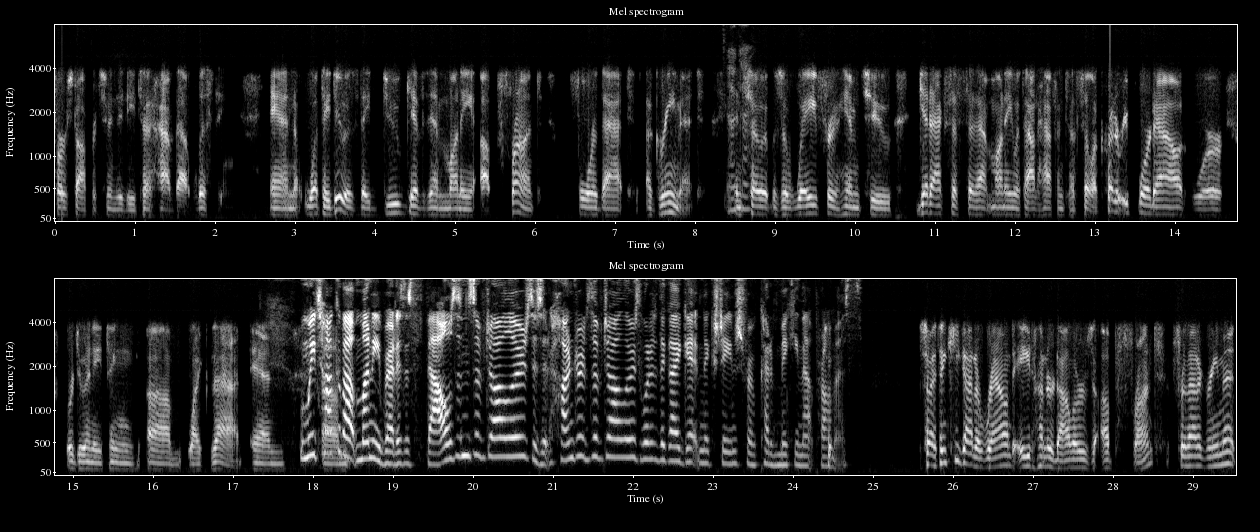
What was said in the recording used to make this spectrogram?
first opportunity to have that listing and what they do is they do give them money up front for that agreement and so it was a way for him to get access to that money without having to fill a credit report out or or do anything um, like that. And When we talk um, about money, Brett, is this thousands of dollars? Is it hundreds of dollars? What did the guy get in exchange for kind of making that promise? so I think he got around eight hundred dollars up front for that agreement.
